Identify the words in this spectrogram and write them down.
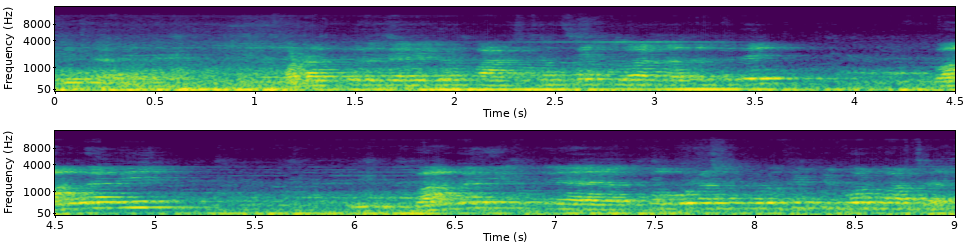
চিন্তা করি হঠাৎ করে দেখা গেল পাকিস্তান হওয়ার সাথে সাথে Bengali Bengali population fifty four percent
